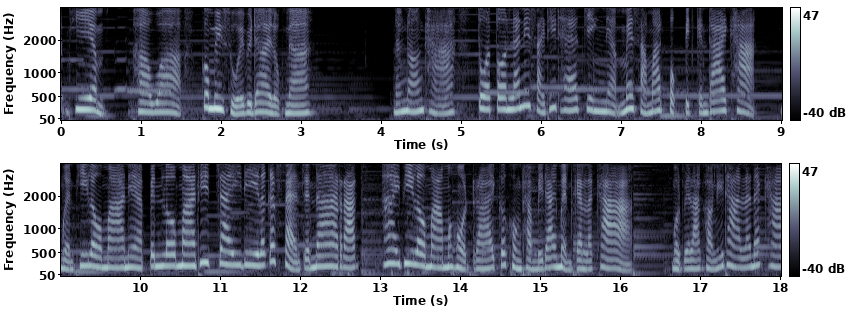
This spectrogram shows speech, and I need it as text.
ดเหี้ยมข้าว่าก็ไม่สวยไปได้หรอกนะ น้องๆค่ะตัวตนและนิสัยที่แท้จริงเนี่ยไม่สามารถปกปิดกันได้ค่ะ เหมือนพี่โลมาเนี่ยเป็นโลมาที่ใจดีแล้วก็แสนจะน่ารัก ถ้าให้พี่โลมามาโหดร้ายก็คงทำไม่ได้เหมือนกันละค่ะ หมดเวลาของนิทานแล้วนะคะ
